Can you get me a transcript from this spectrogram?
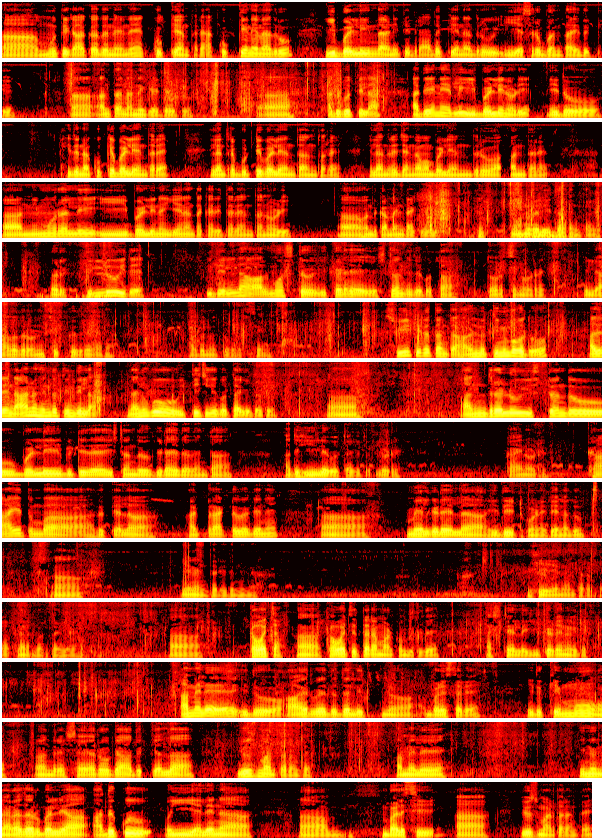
ಆ, ಮೂತಿಗೆ ಹಾಕೋದನ್ನೇ ಕುಕ್ಕೆ ಅಂತಾರೆ. ಆ ಕುಕ್ಕೆನೇನಾದರೂ ಈ ಬಳ್ಳಿಯಿಂದ ಅಣಿತಿದ್ರೆ ಅದಕ್ಕೇನಾದರೂ ಈ ಹೆಸರು ಬಂತಾ ಇದಕ್ಕೆ? ಅಂತ ನನಗೆ ಡೌಟು ಅದು ಗೊತ್ತಿಲ್ಲ. ಅದೇನೇ ಇರಲಿ, ಈ ಬಳ್ಳಿ ನೋಡಿ, ಇದು, ಇದನ್ನು ಕುಕ್ಕೆ ಬಳ್ಳಿ ಅಂತಾರೆ. ಇಲ್ಲಾಂದರೆ ಬುಟ್ಟಿ ಬಳ್ಳಿ ಅಂತ ಅಂತಾರೆ. ಇಲ್ಲಾಂದರೆ ಜಂಗಮ ಬಳ್ಳಿ ಅಂದರು, ಅಂತಾರೆ. ನಿಮ್ಮೂರಲ್ಲಿ ಈ ಬಳ್ಳಿನ ಏನಂತ ಕರೀತಾರೆ ಅಂತ ನೋಡಿ. ಒಂದು ಕಮೆಂಟ್ ಹಾಕಿ ಹೇಳಿ. ನಮ್ಮೂರಲ್ಲಿ ಈ ಥರ ಅಂತಾರೆ ನೋಡ್ರಿ, ಇಲ್ಲೂ ಇದೆ. ಇದೆಲ್ಲ ಆಲ್ಮೋಸ್ಟ್ ಈ ಕಡೆ ಎಷ್ಟೊಂದಿದೆ ಗೊತ್ತಾ? ತೋರಿಸಿ ನೋಡ್ರಿ. ಇಲ್ಲಿ ಯಾವುದಾದ್ರೂ ಹಣ್ಣು ಸಿಕ್ಕಿದ್ರೆ ಅದನ್ನು ತೋರಿಸ್ತೀನಿ. ಸ್ವೀಟ್ ಇರುತ್ತಂತ, ಹಣ್ಣು ತಿನ್ಬೋದು. ಆದರೆ ನಾನು ಹಿಂದೆ ತಿಂದಿಲ್ಲ. ನನಗೂ ಇತ್ತೀಚೆಗೆ ಗೊತ್ತಾಗಿದ್ದದು. ಅಂದ್ರಲ್ಲೂ ಇಷ್ಟೊಂದು ಬಳ್ಳಿ ಬಿಟ್ಟಿದೆ, ಇಷ್ಟೊಂದು ಗಿಡ ಇದ್ದಾವೆ ಅಂತ. ಅದು ಈಗಲೇ ಗೊತ್ತಾಗಿತ್ತು. ನೋಡ್ರಿ. ಕಾಯಿ ನೋಡ್ರಿ. ಕಾಯಿ ತುಂಬ ಅದಕ್ಕೆಲ್ಲ ಅಟ್ರಾಕ್ಟಿವ್ ಆಗೇ ಮೇಲ್ಗಡೆ ಎಲ್ಲ ಇದು ಇಟ್ಕೊಂಡಿದೆ ಏನದು? ಏನಂತಾರೆ ಇದು ನಿನ್ನ? ಏನಂತಾರೆ? ಬರ್ತಾ ಇಲ್ಲ ಕವಚ. ಹಾಂ ಕವಚ ಥರ ಮಾಡ್ಕೊಂಡ್ಬಿಟ್ಟಿದೆ. ಅಷ್ಟೇ ಅಲ್ಲ, ಈ ಕಡೆನೂ ಇದೆ. ಆಮೇಲೆ ಇದು ಆಯುರ್ವೇದದಲ್ಲಿ ಬಳಸ್ತಾರೆ. ಇದು ಕೆಮ್ಮು ಅಂದರೆ ಕ್ಷಯರೋಗ ಅದಕ್ಕೆಲ್ಲ ಯೂಸ್ ಮಾಡ್ತಾರಂತೆ. ಆಮೇಲೆ ಇನ್ನು ನರ ದೌರ್ಬಲ್ಯ ಅದಕ್ಕೂ ಈ ಎಲೆನ ಬಳಸಿ ಯೂಸ್ ಮಾಡ್ತಾರಂತೆ.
